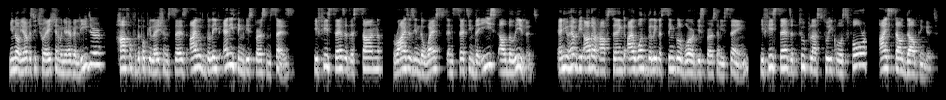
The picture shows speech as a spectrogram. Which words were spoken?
You know, you have a situation when you have a leader, half of the population says, I would believe anything this person says. If he says that the sun rises in the west and sets in the east, I'll believe it. And you have the other half saying, I won't believe a single word this person is saying. If he says that 2 plus 2 equals 4, I start doubting it.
